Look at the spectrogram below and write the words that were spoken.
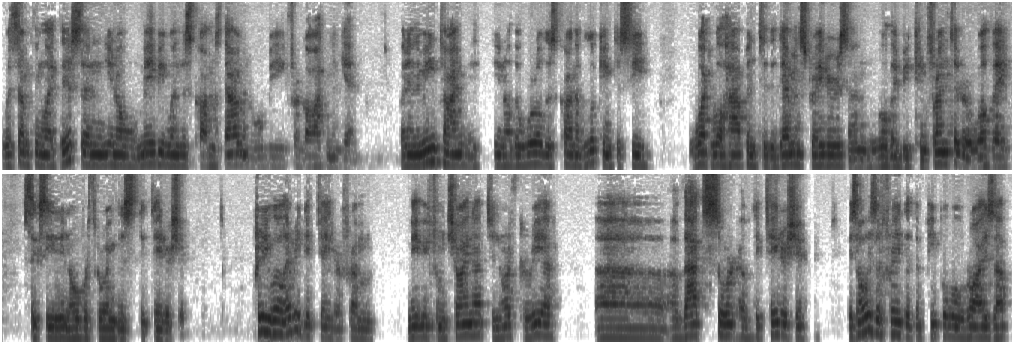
with something like this and you know maybe when this calms down it will be forgotten again. But in the meantime it, you know the world is kind of looking to see what will happen to the demonstrators and will they be confronted or will they succeed in overthrowing this dictatorship? Pretty well every dictator from maybe from China to North Korea, uh, of that sort of dictatorship, is always afraid that the people will rise up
